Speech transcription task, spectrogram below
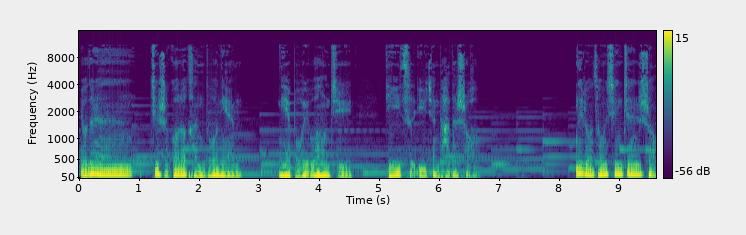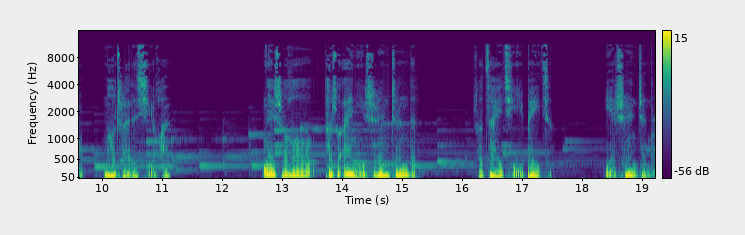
有的人，即使过了很多年，你也不会忘记。第一次遇见他的时候，那种从心尖上冒出来的喜欢。那时候他说爱你是认真的，说在一起一辈子，也是认真的。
